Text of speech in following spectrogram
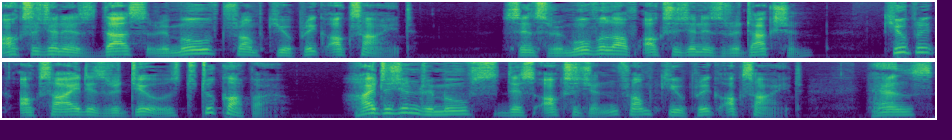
Oxygen is thus removed from cupric oxide. Since removal of oxygen is reduction, cupric oxide is reduced to copper. Hydrogen removes this oxygen from cupric oxide. Hence,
